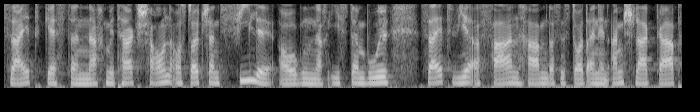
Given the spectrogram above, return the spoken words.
Seit gestern Nachmittag schauen aus Deutschland viele Augen nach Istanbul, seit wir erfahren haben, dass es dort einen Anschlag gab,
